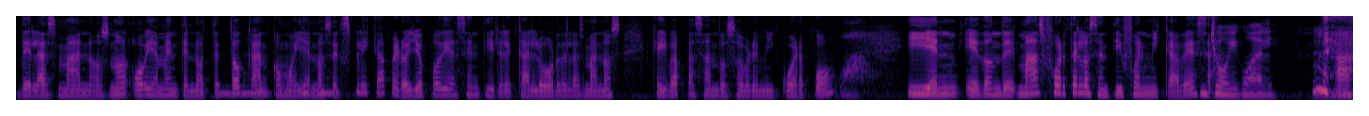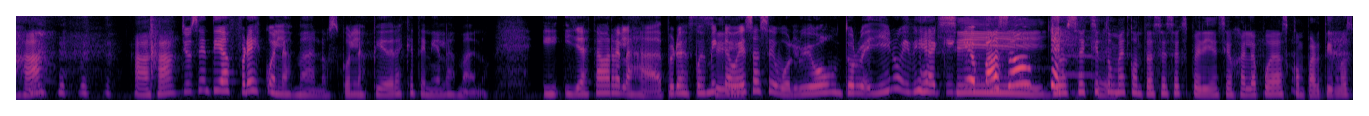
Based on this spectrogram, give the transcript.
de las manos, ¿no? Obviamente no te tocan, como ella nos explica, pero yo podía sentir el calor de las manos que iba pasando sobre mi cuerpo. Y en eh, donde más fuerte lo sentí fue en mi cabeza. Yo igual. Ajá. Ajá. Yo sentía fresco en las manos, con las piedras que tenía en las manos y, y, ya estaba relajada, pero después mi cabeza se volvió un torbellino y dije, aquí, ¿qué pasó? Yo sé que tú me contaste esa experiencia, ojalá puedas compartirnos,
